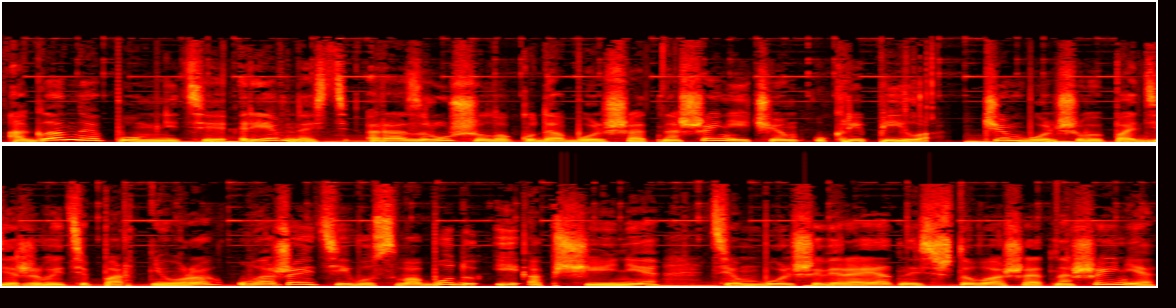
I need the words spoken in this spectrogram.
А главное помните, ревность разрушила куда больше отношений, чем укрепила. Чем больше вы поддерживаете партнера, уважаете его свободу и общение, тем больше вероятность, что ваши отношения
